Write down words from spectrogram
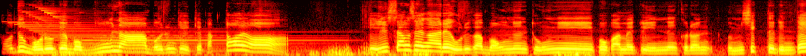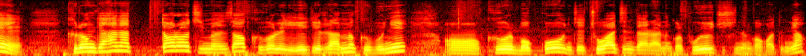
저도 모르게 뭐 무나 뭐 이런 게 이렇게 막 떠요. 이게 일상생활에 우리가 먹는 독립보감에도 있는 그런 음식들인데 그런 게 하나 떨어지면서 그거를 얘기를 하면 그분이 어 그걸 먹고 이제 좋아진다라는 걸 보여주시는 거거든요.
